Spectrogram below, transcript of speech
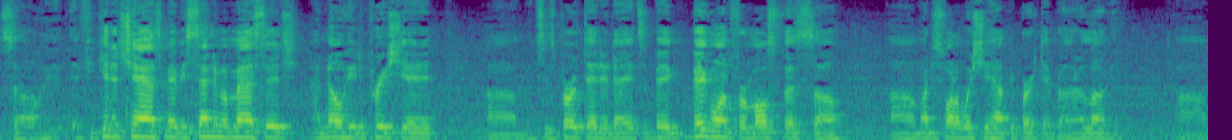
So if you get a chance, maybe send him a message. I know he'd appreciate it. Um, it's his birthday today. It's a big, big one for most of us. So um, I just want to wish you happy birthday, brother. I love you. Um,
